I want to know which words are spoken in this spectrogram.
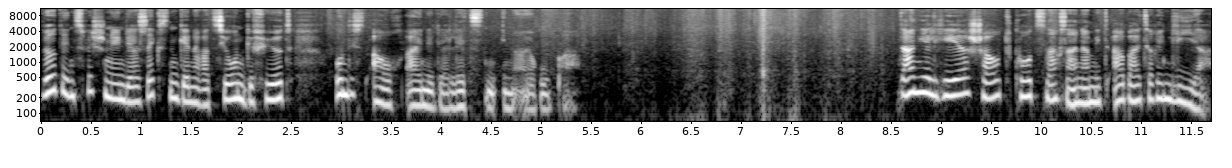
wird inzwischen in der sechsten Generation geführt und ist auch eine der letzten in Europa. Daniel Heer schaut kurz nach seiner Mitarbeiterin Lia.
